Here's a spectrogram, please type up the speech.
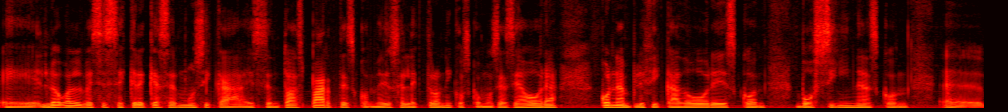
Eh, luego a veces se cree que hacer música es en todas partes, con medios electrónicos como se hace ahora, con amplificadores, con bocinas, con eh,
